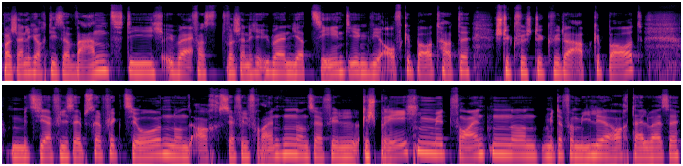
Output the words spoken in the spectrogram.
wahrscheinlich auch dieser Wand, die ich über fast wahrscheinlich über ein Jahrzehnt irgendwie aufgebaut hatte, Stück für Stück wieder abgebaut, mit sehr viel Selbstreflexion und auch sehr viel Freunden und sehr viel Gesprächen mit Freunden und mit der Familie auch teilweise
